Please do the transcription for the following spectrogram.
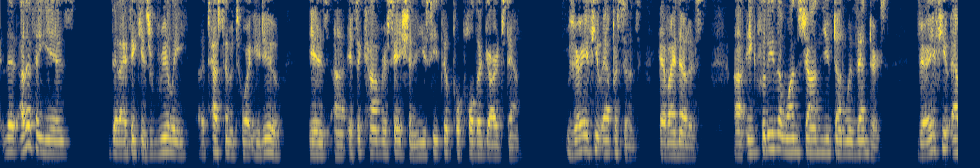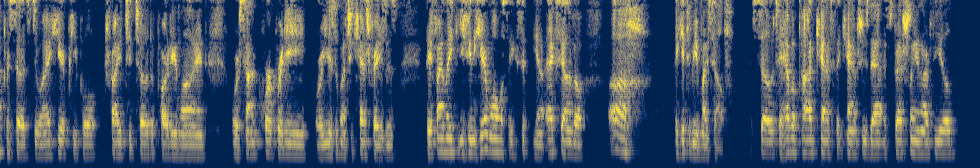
The other thing is that I think is really a testament to what you do is uh, it's a conversation, and you see people pull their guards down. Very few episodes have I noticed, uh, including the ones, Jon, you've done with vendors very few episodes do I hear people try to toe the party line or sound corporate or use a bunch of catchphrases. They finally, you can hear them almost, ex, you know, exhale and go, oh, I get to be myself. So to have a podcast that captures that, especially in our field,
